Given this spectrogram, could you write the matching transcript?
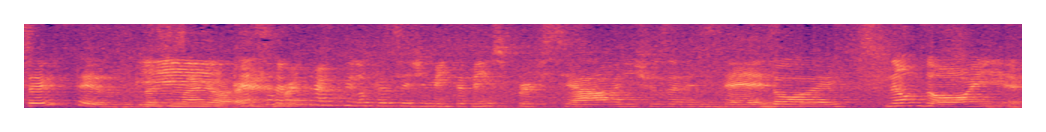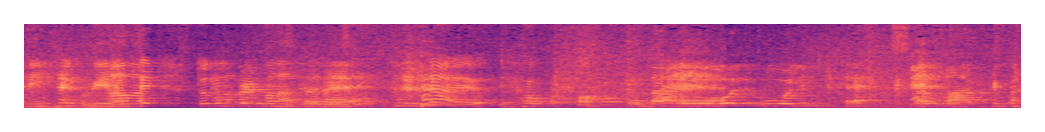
certeza que vai ser maior. é super tranquilo o procedimento, é bem superficial, a gente usa anestésico. Dói. Não dói, é bem tranquilo. Todo mundo pergunta, né? Não, eu, eu o olho, o olho inteiro, as lágrimas.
